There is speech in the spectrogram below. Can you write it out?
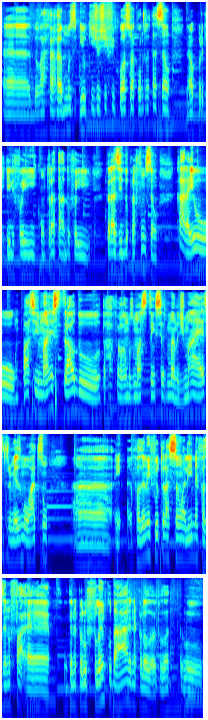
Uh, do Rafael Ramos e o que justificou a sua contratação, né, o porquê que ele foi contratado, foi trazido para a função. Cara, aí um passe maestral do, do, Rafael Ramos uma assistência, mano, de maestro mesmo, o Watson uh, fazendo infiltração ali, né, fazendo, é, entrando pelo flanco da área, né, pelo, pelo, pelo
